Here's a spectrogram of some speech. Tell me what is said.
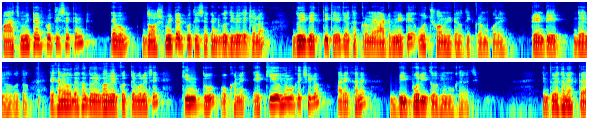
পাঁচ মিটার প্রতি সেকেন্ড এবং দশ মিটার প্রতি সেকেন্ড গতিবেগে চলা দুই ব্যক্তিকে যথাক্রমে আট মিনিটে ও ছ মিনিটে অতিক্রম করে ট্রেনটির দৈর্ঘ্যগত এখানেও দেখো দৈর্ঘ্য বের করতে বলেছে, কিন্তু ওখানে একই অভিমুখে ছিল আর এখানে বিপরীত অভিমুখে আছে। কিন্তু এখানে একটা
